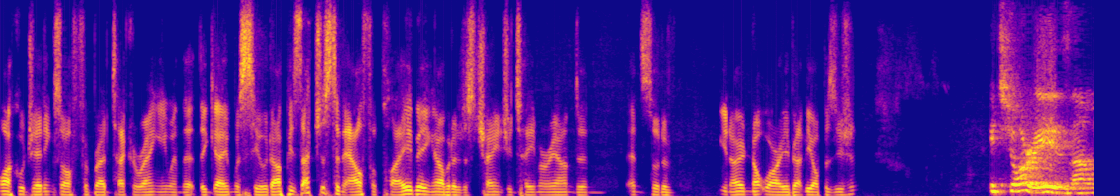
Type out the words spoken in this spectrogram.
Michael Jennings off for Brad Takairangi when the, the game was sealed up. Is that just an alpha play, being able to just change your team around and, and sort of, you know, not worry about the opposition? It sure is. Um,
